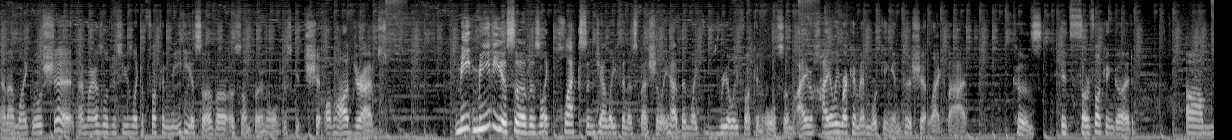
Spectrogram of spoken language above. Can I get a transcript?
and I'm like, well shit, I might as well just use like a fucking media server or something, or just get shit on hard drives. Me media servers like Plex and Jellyfin especially have been like really fucking awesome. I highly recommend looking into shit like that. Cause it's so fucking good. Um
